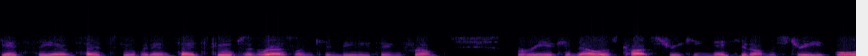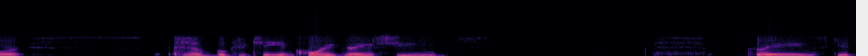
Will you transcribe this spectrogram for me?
gets the inside scoop. And inside scoops in wrestling can be anything from Maria Kanellis caught streaking naked on the street, or Booker T and Corey Graves feud. Graves gets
